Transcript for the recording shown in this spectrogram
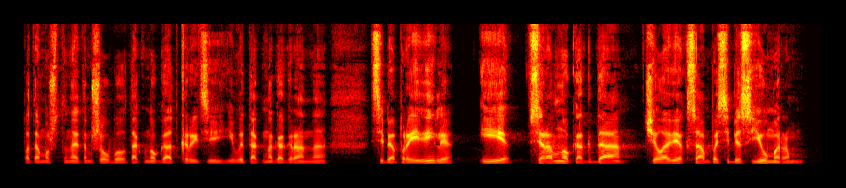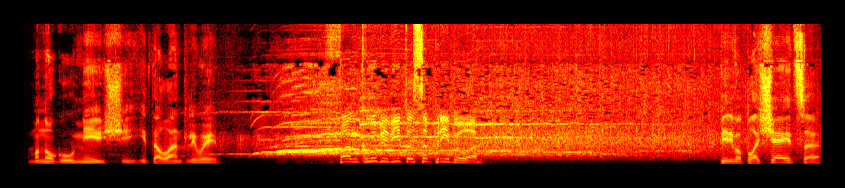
потому что на этом шоу было так много открытий, и вы так многогранно себя проявили. И все равно, когда человек сам по себе с юмором, много умеющий и талантливый, В фан-клубе Витаса прибыло. Перевоплощается,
